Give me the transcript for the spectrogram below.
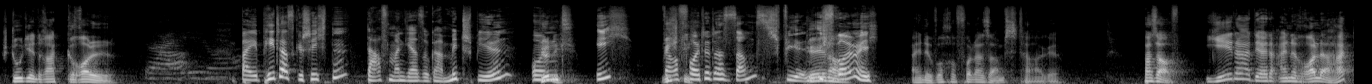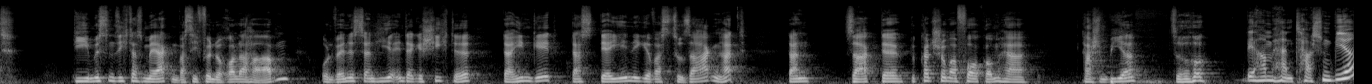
Studienrat Groll. Bei Peters Geschichten darf man ja sogar mitspielen. Und Natürlich. ich darf Wichtig. heute das Sams spielen. Ich Genau. freue mich. Eine Woche voller Samstage. Pass auf, jeder, der eine Rolle hat, die müssen sich das merken, was sie für eine Rolle haben. Und wenn es dann hier in der Geschichte dahin geht, dass derjenige was zu sagen hat, dann sagt er, du kannst schon mal vorkommen, Herr Taschenbier, so, Wir haben Herrn Taschenbier,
